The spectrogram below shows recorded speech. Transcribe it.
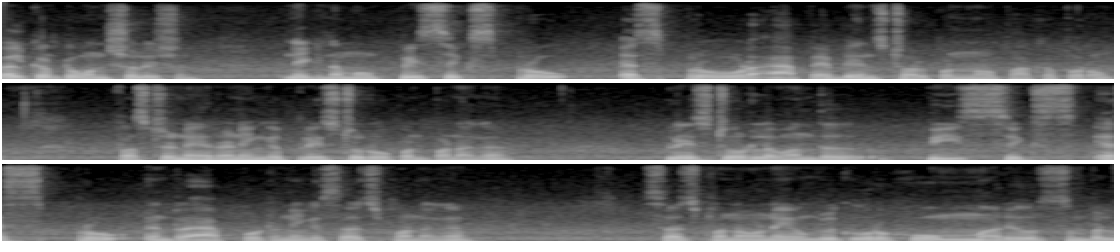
வெல்கம் டு ஒன் சொல்யூஷன் இன்றைக்கி நம்ம பி சிக்ஸ் ப்ரோ எஸ் ப்ரோவோட ஆப் எப்படி இன்ஸ்டால் பண்ணணும் பார்க்க போகிறோம் ஃபஸ்ட்டு நேராக நீங்கள் ப்ளே ஸ்டோர் ஓப்பன் பண்ணுங்கள் ப்ளே ஸ்டோரில் வந்து பி சிக்ஸ் எஸ் ப்ரோ என்ற ஆப் போட்டு நீங்கள் சர்ச் பண்ணுங்கள் சர்ச் பண்ண உங்களுக்கு ஒரு ஹோம் மாதிரி ஒரு சிம்பிள்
